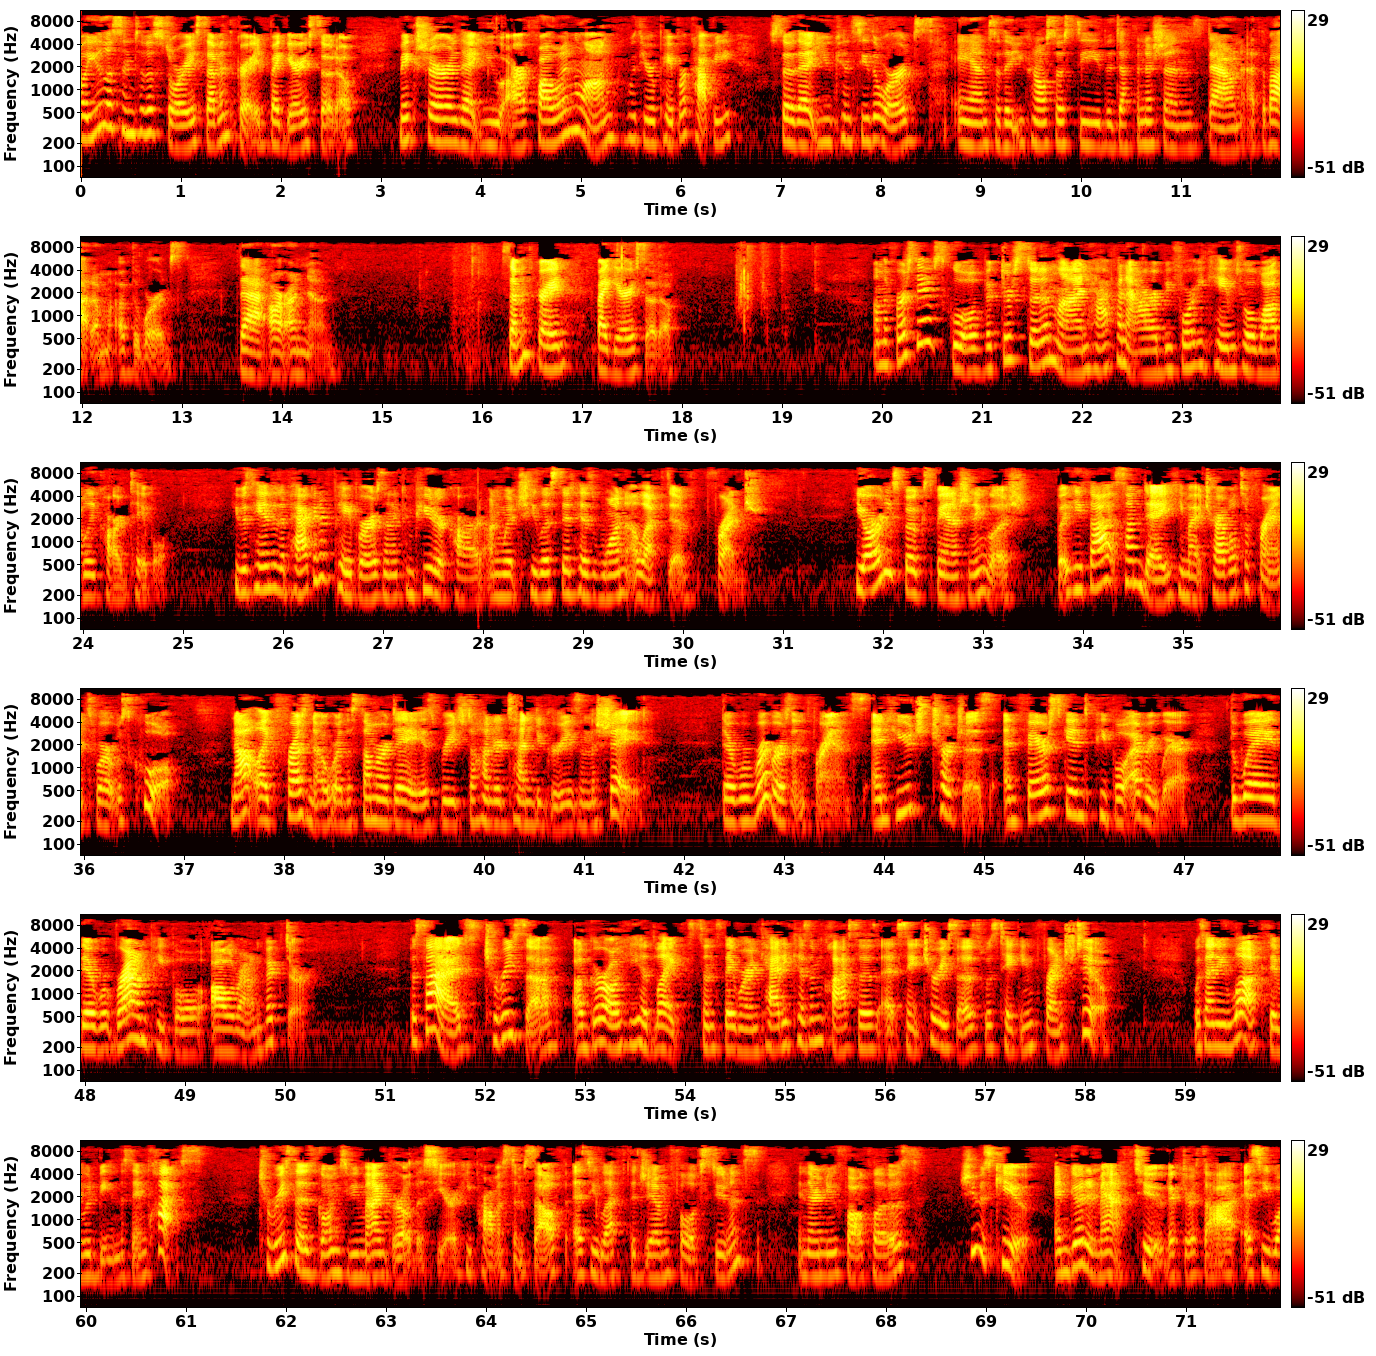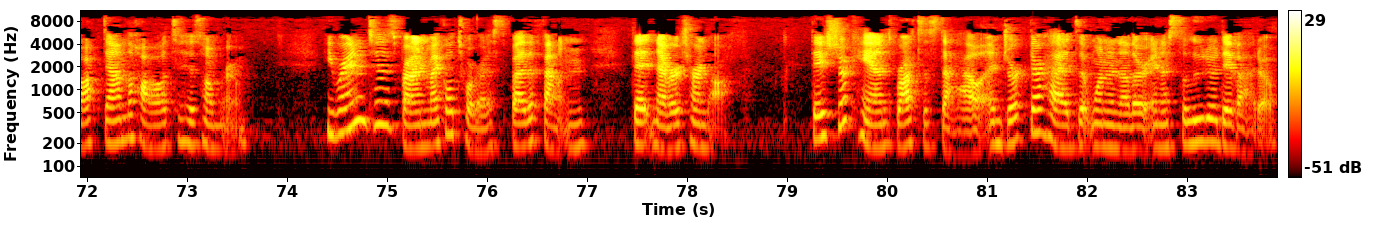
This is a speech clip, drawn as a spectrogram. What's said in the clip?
While you listen to the story Seventh Grade by Gary Soto, make sure that you are following along with your paper copy so that you can see the words and so that you can also see the definitions down at the bottom of the words that are unknown. Seventh Grade by Gary Soto. On the first day of school, Victor stood in line half an hour before he came to a wobbly card table. He was handed a packet of papers and a computer card on which he listed his one elective, French. He already spoke Spanish and English, but he thought someday he might travel to France where it was cool, not like Fresno where the summer days reached 110 degrees in the shade. There were rivers in France, and huge churches, and fair skinned people everywhere, the way there were brown people all around Victor. Besides, Teresa, a girl he had liked since they were in catechism classes at St. Teresa's, was taking French too. With any luck, they would be in the same class. Teresa is going to be my girl this year, he promised himself as he left the gym full of students in their new fall clothes. She was cute, and good in math too, Victor thought as he walked down the hall to his homeroom. He ran into his friend Michael Torres by the fountain that never turned off. They shook hands raza style and jerked their heads at one another in a saludo de vato.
